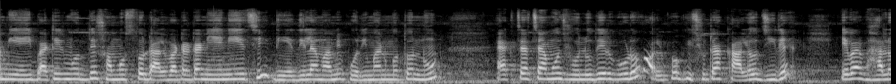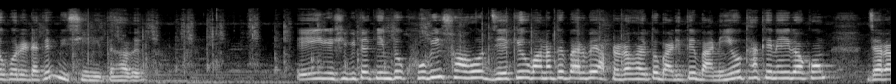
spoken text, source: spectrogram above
আমি এই বাটির মধ্যে সমস্ত ডাল বাটাটা নিয়ে নিয়েছি। দিয়ে দিলাম আমি পরিমাণ মতো নুন, এক চা চামচ হলুদের গুঁড়ো, অল্প কিছুটা কালো জিরে। এবার ভালো করে এটাকে মিশিয়ে নিতে হবে। এই রেসিপিটা কিন্তু খুবই সহজ, যে কেউ বানাতে পারবে। আপনারা হয়তো বাড়িতে বানিয়েও থাকেন এই রকম। যারা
